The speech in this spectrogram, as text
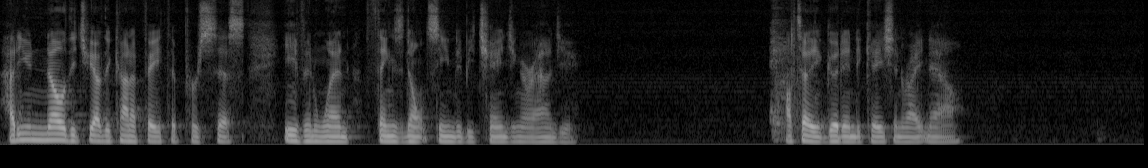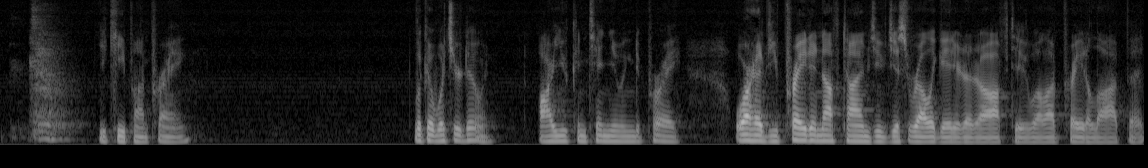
How do you know that you have the kind of faith that persists even when things don't seem to be changing around you? I'll tell you a good indication right now. You keep on praying. Look at what you're doing. Are you continuing to pray? Or have you prayed enough times you've just relegated it off to, well, I've prayed a lot, but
